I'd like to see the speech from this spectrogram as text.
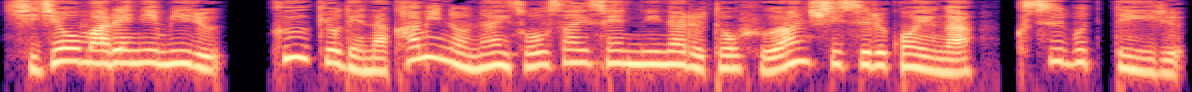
史上稀に見る空虚で中身のない総裁選になると不安視する声がくすぶっている。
